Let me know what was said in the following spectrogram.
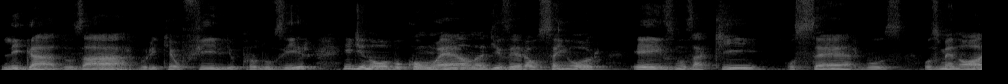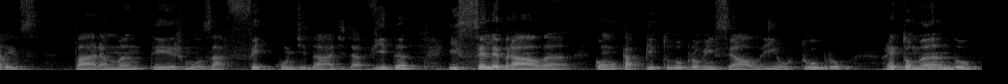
ligados à árvore que é o filho produzir, e de novo com ela dizer ao Senhor: Eis-nos aqui, os servos, os menores, para mantermos a fecundidade da vida e celebrá-la com o capítulo provincial em outubro, retomando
